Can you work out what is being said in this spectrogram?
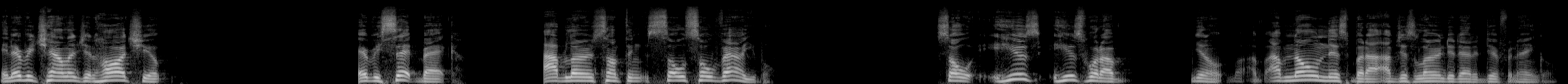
in every challenge and hardship, every setback, I've learned something so, so valuable. So here's here's what I've, you know, I've, I've known this, but I, I've just learned it at a different angle.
